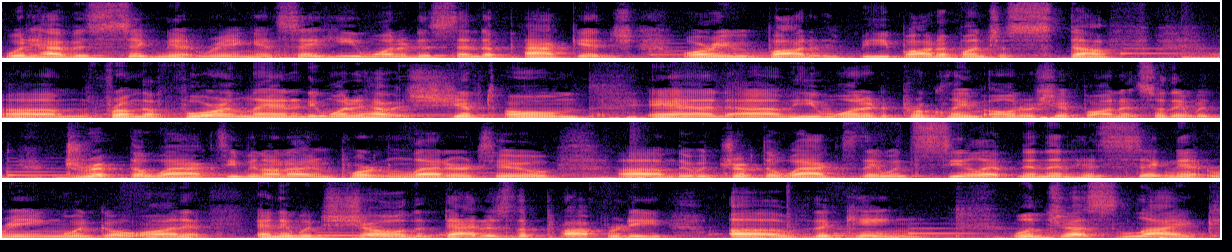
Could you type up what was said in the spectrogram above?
would have his signet ring and say he wanted to send a package or he bought, he bought a bunch of stuff um, from the foreign land and he wanted to have it shipped home and um, he wanted to proclaim ownership on it. So, they would drip the wax, even on an important letter, too. Um, they would drip the wax, they would seal it, and then his signet ring would go on it and it would show that that is the property of the king. Well, just like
